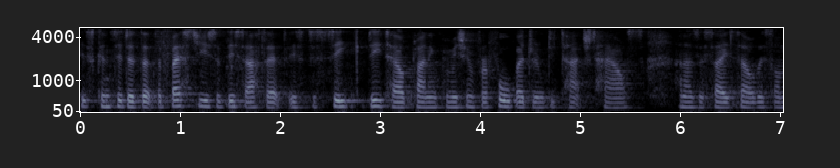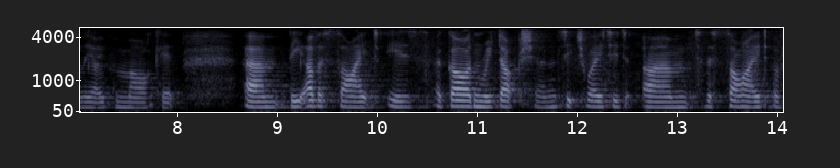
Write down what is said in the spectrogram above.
It's considered that the best use of this asset is to seek detailed planning permission for a four bedroom detached house and, as I say, sell this on the open market. Um, the other site is a garden reduction situated um, to the side of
